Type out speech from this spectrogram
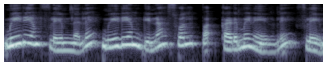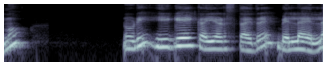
ಮೀಡಿಯಮ್ ಫ್ಲೇಮ್ನಲ್ಲೇ ಮೀಡಿಯಮ್ಗಿನ್ನ ಸ್ವಲ್ಪ ಕಡಿಮೆನೇ ಇರಲಿ ಫ್ಲೇಮು. ನೋಡಿ, ಹೀಗೆ ಕೈ ಆಡಿಸ್ತಾ ಇದ್ದರೆ ಬೆಲ್ಲ ಎಲ್ಲ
